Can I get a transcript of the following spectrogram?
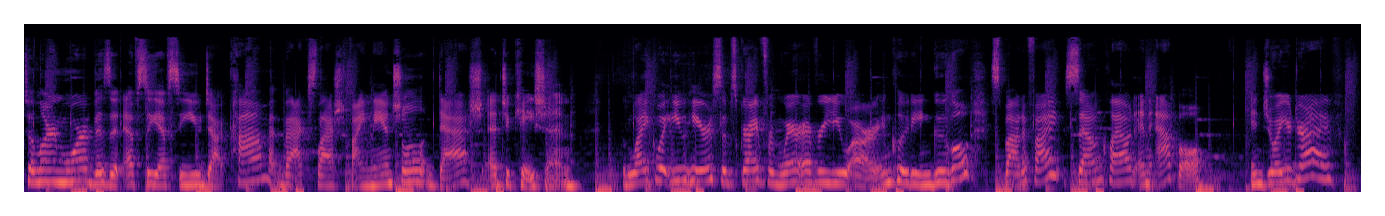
To learn more, visit fcfcu.com backslash financial dash education. Like what you hear, subscribe from wherever you are, including Google, Spotify, SoundCloud, and Apple. Enjoy your drive.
